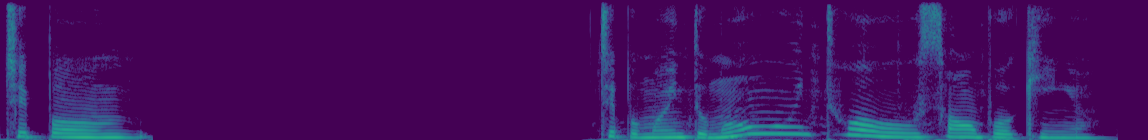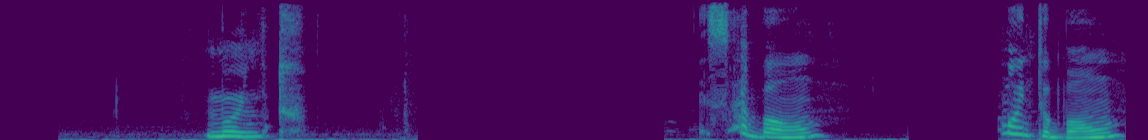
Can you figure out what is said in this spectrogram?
Tipo. Tipo, muito, muito ou só um pouquinho? Muito. Isso é bom. Muito bom.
